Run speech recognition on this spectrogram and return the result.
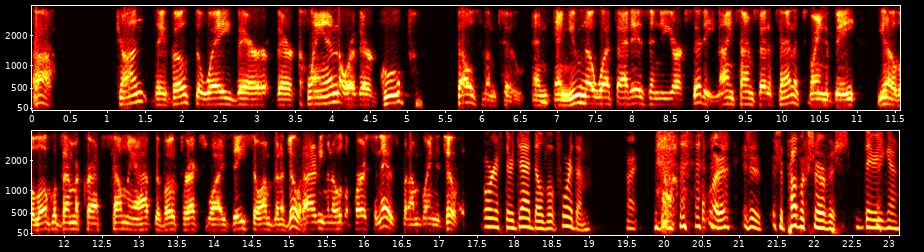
Ah, John, they vote the way their their clan or their group tells them to, and and you know what that is in New York City. Nine times out of ten, it's going to be you know the local Democrats tell me I have to vote for X Y Z, so I'm going to do it. I don't even know who the person is, but I'm going to do it. Or if they're dead, they'll vote for them. Right. well, it's a it's a public service. There you go.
